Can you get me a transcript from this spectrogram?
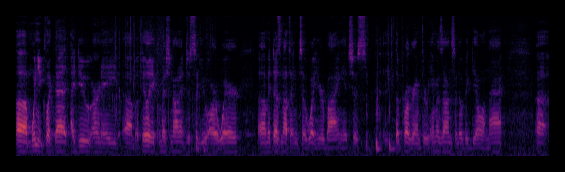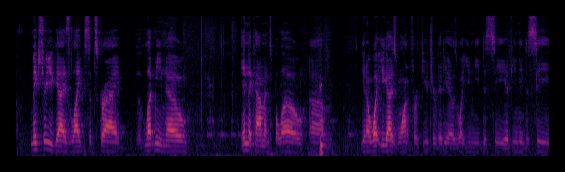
Um, when you click that, I do earn a um, affiliate commission on it, just so you are aware. Um, it does nothing to what you're buying. It's just the program through Amazon, so no big deal on that. Uh, make sure you guys like, subscribe. Let me know in the comments below um, you know what you guys want for future videos, what you need to see. If you need to see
